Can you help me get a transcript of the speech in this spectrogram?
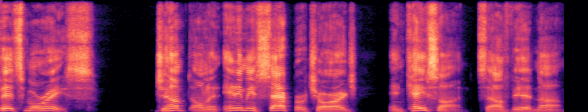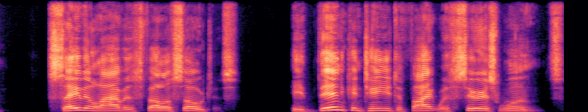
Fitzmaurice jumped on an enemy sapper charge in Sanh, South Vietnam, saving of his fellow soldiers. He then continued to fight with serious wounds.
